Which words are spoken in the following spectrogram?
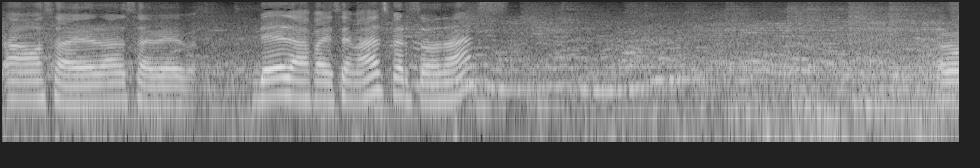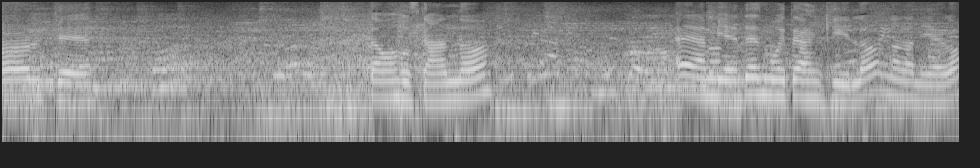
Vamos a ver, vamos a ver. Debe aparecer más personas. Porque estamos buscando. El ambiente es muy tranquilo, no lo niego.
